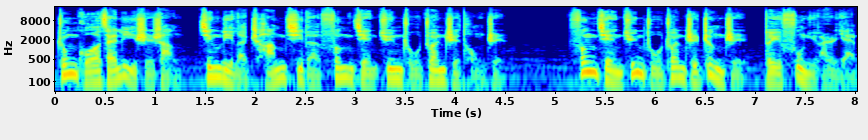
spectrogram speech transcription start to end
中国在历史上经历了长期的封建君主专制统治。封建君主专制政治对妇女而言，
